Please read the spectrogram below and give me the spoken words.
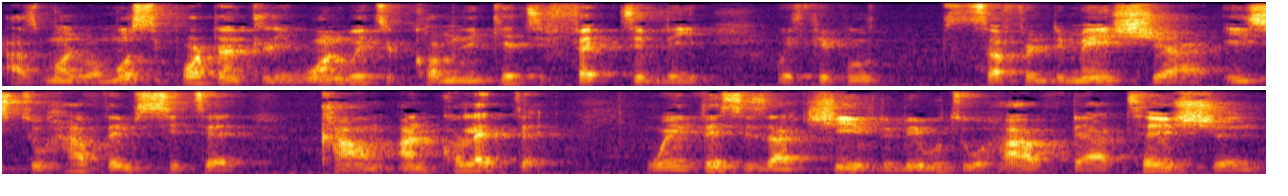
as much. But most importantly, one way to communicate effectively with people suffering dementia is to have them seated, calm, and collected. When this is achieved, you'll be able to have their attention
